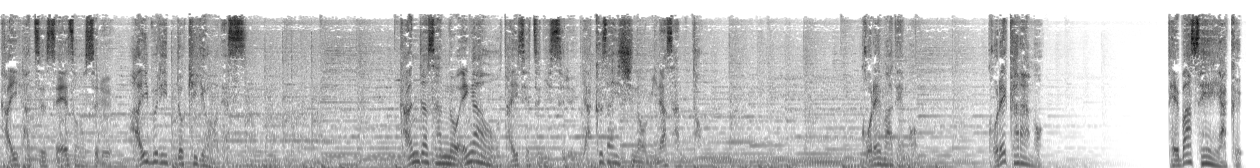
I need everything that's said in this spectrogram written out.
開発製造するハイブリッド企業です患者さんの笑顔を大切にする薬剤師の皆さんとこれまでも。これからも。手羽製薬。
